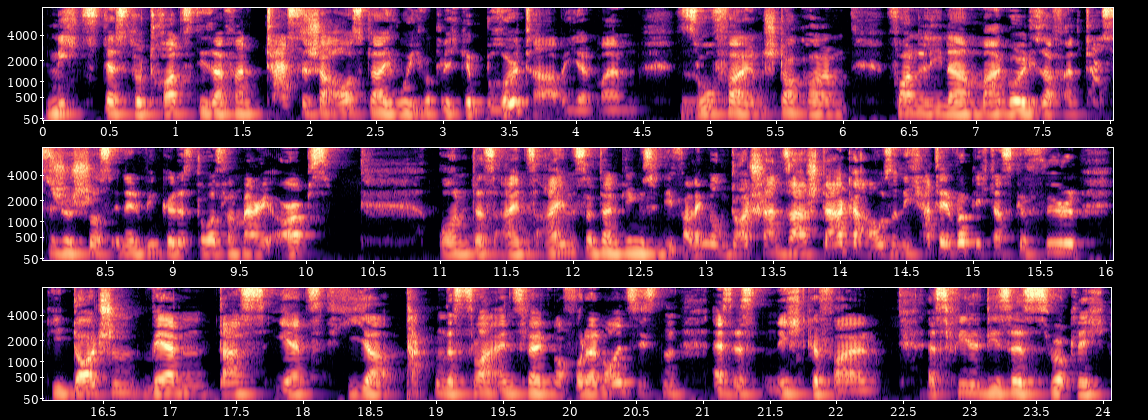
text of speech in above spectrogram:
nichtsdestotrotz dieser fantastische Ausgleich, wo ich wirklich gebrüllt habe hier in meinem Sofa in Stockholm von Lina Magul, dieser fantastische Schuss in den Winkel des Tors von Mary Earps und das 1-1 und dann ging es in die Verlängerung. Deutschland sah stärker aus und ich hatte wirklich das Gefühl, die Deutschen werden das jetzt hier packen. Das 2-1 fällt noch vor der 90. Es ist nicht gefallen. Es fiel dieses wirklich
